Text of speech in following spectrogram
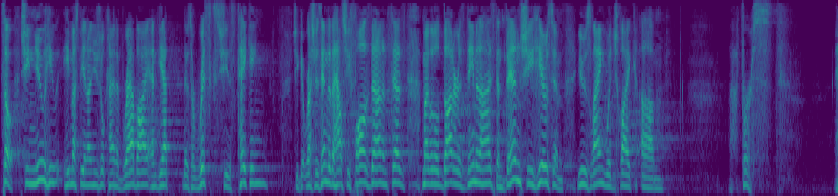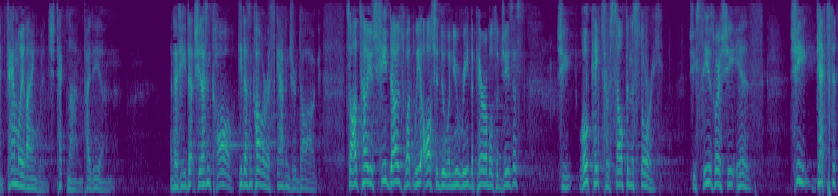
So she knew he, he must be an unusual kind of rabbi, and yet there's a risk she is taking. She get, rushes into the house. She falls down and says, My little daughter is demonized. And then she hears him use language like um, first and family language, teknon, paidion. And that he do, she doesn't call, he doesn't call her a scavenger dog. So I'll tell you, she does what we all should do when you read the parables of Jesus. She locates herself in the story. She sees where she is. She gets it.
